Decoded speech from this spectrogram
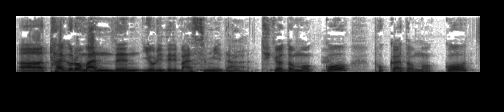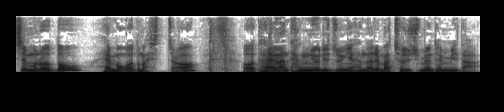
아, 닭으로 만든 요리들이 많습니다. 네. 튀겨도 먹고 볶아도 먹고 찜으로도 해 먹어도 맛있죠. 어, 다양한 닭 요리 중에 하나를 맞춰주시면 됩니다.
